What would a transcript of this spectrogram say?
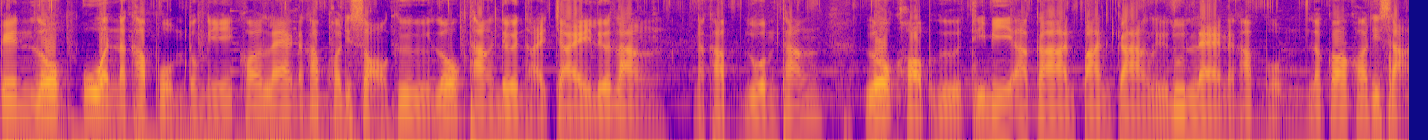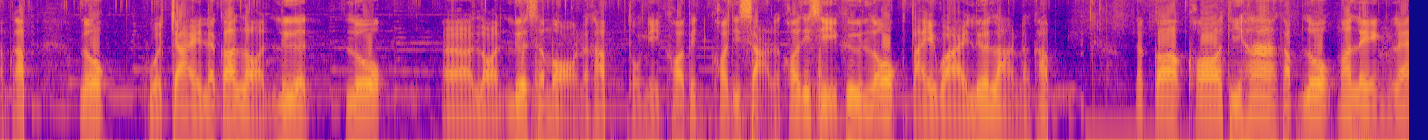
เป็นโรคอ้วนนะครับ ผมตรงนี้ข้อแรกนะครับ ข้อที่ 2 คือโรคทางเดินหายใจเรื้อรังนะครับรวมทั้งโรคหอบหืดที่มีอาการปานกลางหรือรุนแรงนะครับ ผมแล้วก็ข้อที่ 3 ครับโรคหัวใจแล้วก็หลอดเลือดโรคหลอดเลือดสมองนะครับ ตรงนี้ข้อเป็นข้อที่ 3 และข้อทีสี่4 คือโรคไตวายเรื้อรังนะครับ แล้วก็ข้อที่ 5 ครับโรคมะเร็ง และ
